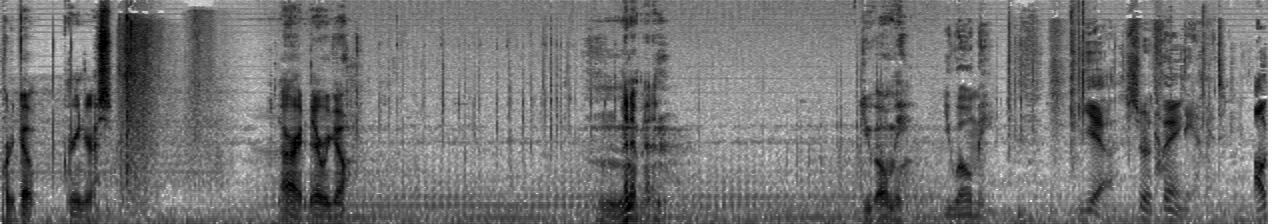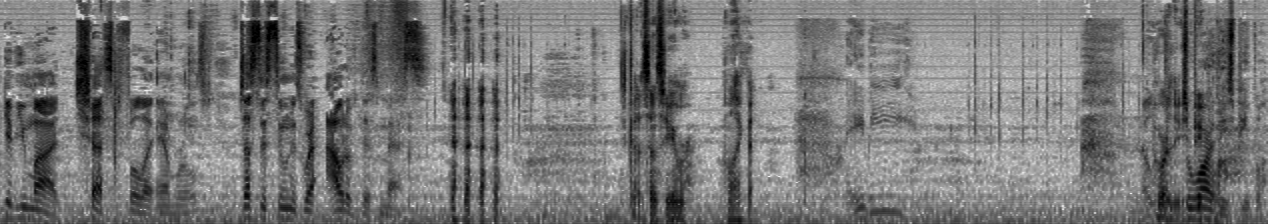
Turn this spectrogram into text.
Where'd it go? Green dress. Alright, there we go. Minuteman. You owe me. You owe me. Yeah, sure thing. Damn it. I'll give you my chest full of emeralds just as soon as we're out of this mess. He's got a sense of humor. I like that. Maybe. Nope. Who are these Who are these people?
